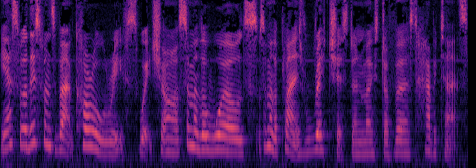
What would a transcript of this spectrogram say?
Yes, well, this one's about coral reefs, which are some of the world's, some of the planet's richest and most diverse habitats.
